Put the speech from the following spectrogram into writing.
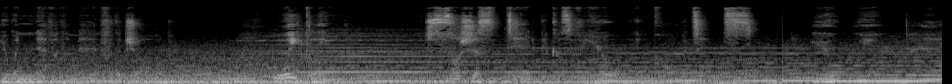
you were never the man for the job. Weakling, Sasha's dead because of your incompetence. You will pay.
